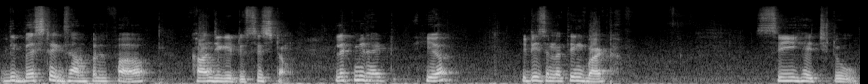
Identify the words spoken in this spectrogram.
the best example for conjugative system. Let me write here. It is nothing but CH2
